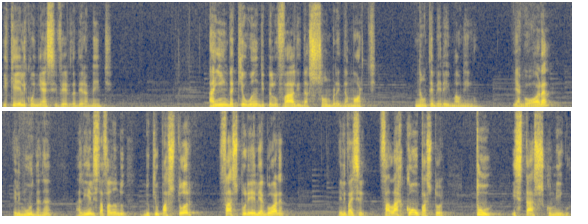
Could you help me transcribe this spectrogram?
e que Ele conhece verdadeiramente? Ainda que eu ande pelo vale da sombra e da morte, não temerei mal nenhum. E agora, ele muda, né? Ali ele está falando do que o pastor faz por ele. Agora, ele vai se falar com o pastor. Tu estás comigo,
